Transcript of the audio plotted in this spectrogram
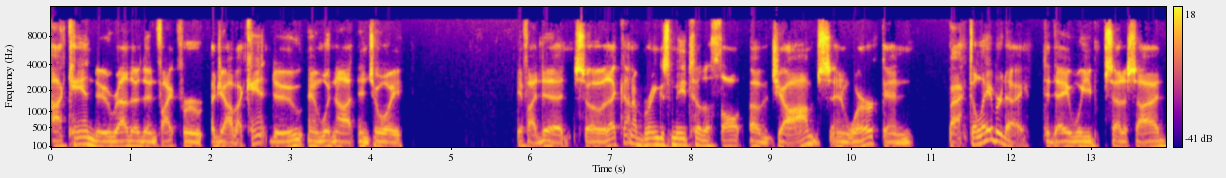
I can do rather than fight for a job I can't do and would not enjoy if I did? So that kind of brings me to the thought of jobs and work and back to Labor Day. Today we set aside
